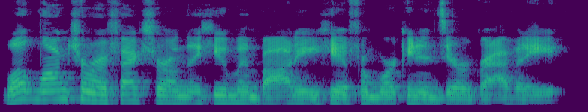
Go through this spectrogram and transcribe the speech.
What long term effects are on the human body here from working in zero gravity?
